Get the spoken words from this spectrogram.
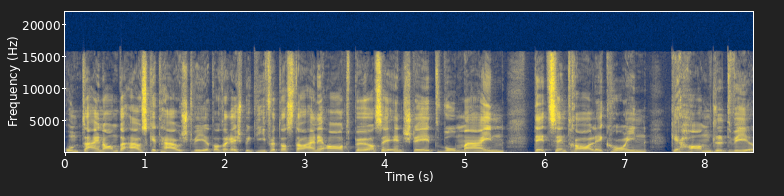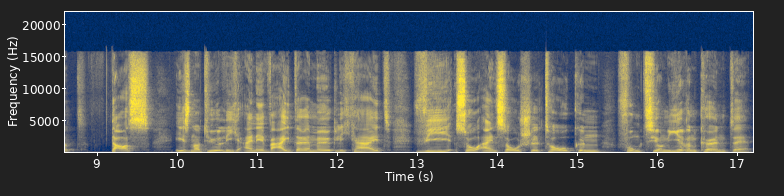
untereinander ausgetauscht wird oder respektive, dass da eine Art Börse entsteht, wo mein dezentrale Coin gehandelt wird. Das ist natürlich eine weitere Möglichkeit, wie so ein Social Token funktionieren könnte.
